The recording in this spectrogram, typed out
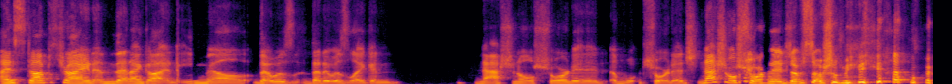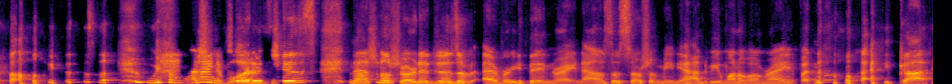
I stopped trying, and then I got an email that was that it was like a national shortage, uh, shortage, national shortage of social media. We're all we have national Kind of was. shortages, national shortages of everything right now. So social media had to be one of them, right? But no, I got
